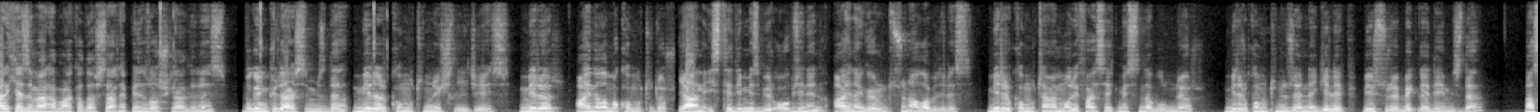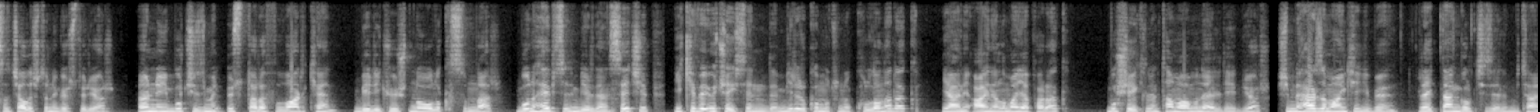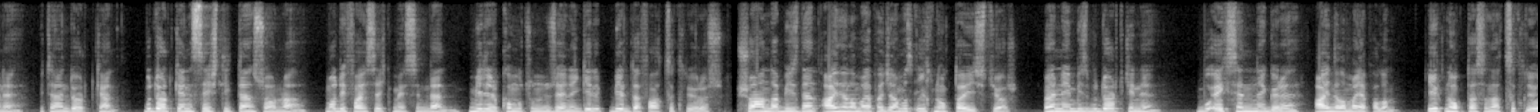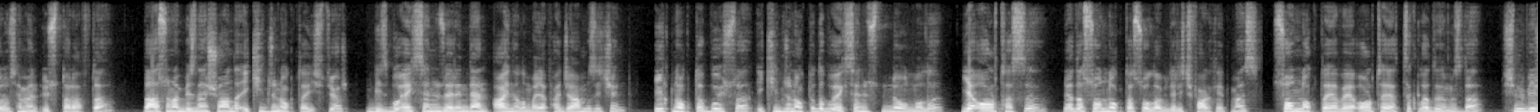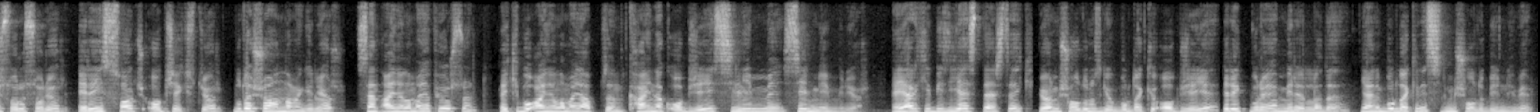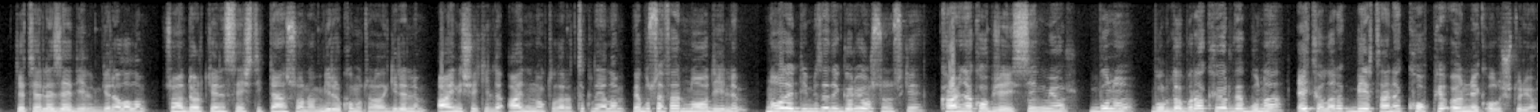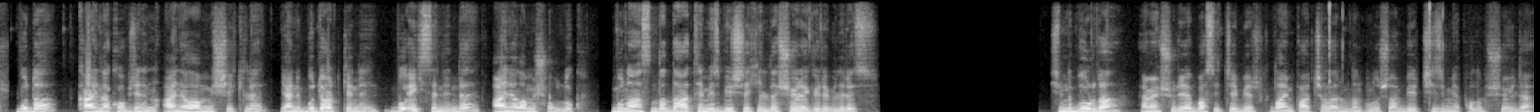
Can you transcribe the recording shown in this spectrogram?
Herkese merhaba arkadaşlar. Hepiniz hoş geldiniz. Bugünkü dersimizde mirror komutunu işleyeceğiz. Mirror aynalama komutudur. Yani istediğimiz bir objenin ayna görüntüsünü alabiliriz. Mirror komutu hemen modify sekmesinde bulunuyor. Mirror komutunun üzerine gelip bir süre beklediğimizde nasıl çalıştığını gösteriyor. Örneğin bu çizimin üst tarafı varken 1, 2, 3 nolu kısımlar. Bunu hepsini birden seçip 2 ve 3 ekseninde mirror komutunu kullanarak yani aynalama yaparak bu şeklin tamamını elde ediyor. Şimdi her zamanki gibi rectangle çizelim bir tane. Bir tane dörtgen. Bu dörtgeni seçtikten sonra Modify sekmesinden Mirror komutunun üzerine gelip bir defa tıklıyoruz. Şu anda bizden aynalama yapacağımız ilk noktayı istiyor. Örneğin biz bu dörtgeni bu eksenine göre aynalama yapalım. İlk noktasına tıklıyoruz hemen üst tarafta. Daha sonra bizden şu anda ikinci noktayı istiyor. Biz bu eksen üzerinden aynalama yapacağımız için ilk nokta buysa ikinci nokta da bu eksen üstünde olmalı. Ya ortası ya da son noktası olabilir hiç fark etmez. Son noktaya veya ortaya tıkladığımızda şimdi bir soru soruyor. Erase Search Objects diyor. Bu da şu anlama geliyor. Sen aynalama yapıyorsun. Peki bu aynalama yaptığın kaynak objeyi sileyim mi silmeyeyim mi diyor. Eğer ki biz yes dersek görmüş olduğunuz gibi buradaki objeyi direkt buraya mirrorladı. Yani buradakini silmiş oldu bir nevi. Ctrl Z diyelim geri alalım. Sonra dörtgeni seçtikten sonra mirror komutuna girelim. Aynı şekilde aynı noktalara tıklayalım ve bu sefer no diyelim. No dediğimizde de görüyorsunuz ki kaynak objeyi silmiyor. Bunu burada bırakıyor ve buna ek olarak bir tane kopya örnek oluşturuyor. Bu da kaynak objenin aynalanmış şekli. Yani bu dörtgeni bu ekseninde aynalamış olduk. Bunu aslında daha temiz bir şekilde şöyle görebiliriz. Şimdi burada hemen şuraya basitçe bir line parçalarından oluşan bir çizim yapalım şöyle.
